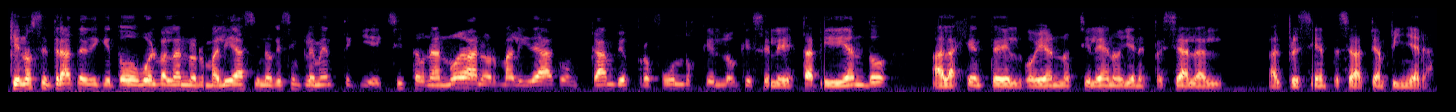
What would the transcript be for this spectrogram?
que, no se trate de que todo vuelva a la normalidad, sino que simplemente que exista una nueva normalidad con cambios profundos, que es lo que se le está pidiendo a la gente del gobierno chileno y en especial al, presidente Sebastián Piñera.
